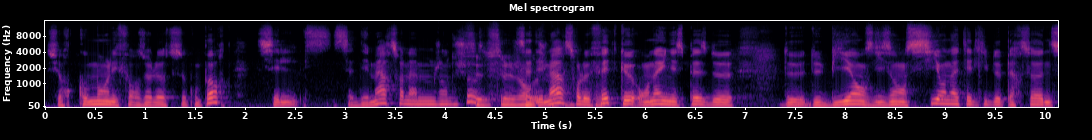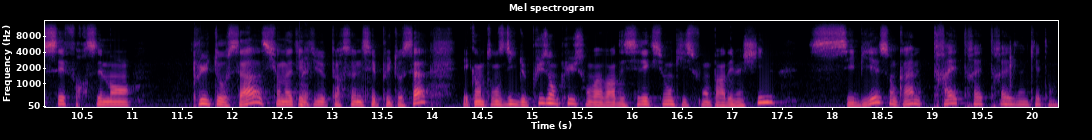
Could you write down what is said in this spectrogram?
sur comment les forces de l'ordre se comportent. C'est, ça démarre sur le même genre de choses. ça démarre sur le fait qu'on a une espèce de, de, de biais en se disant si on a tel type de personne, c'est forcément plutôt ça. Si on a tel type de personne, c'est plutôt ça. Et quand on se dit que de plus en plus, on va avoir des sélections qui se font par des machines, ces biais sont quand même très, très, très inquiétants.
